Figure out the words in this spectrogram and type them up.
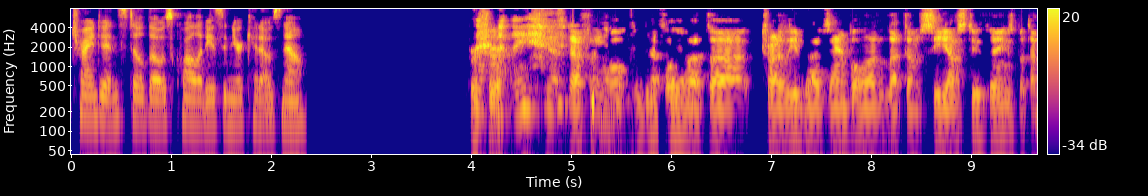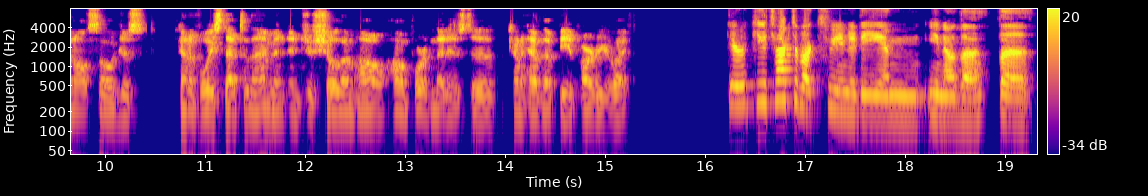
trying to instill those qualities in your kiddos now. For definitely. sure. Yeah, definitely. Well, definitely let uh, try to lead by example and let them see us do things, but then also just kind of voice that to them and, and just show them how, how important that is to kind of have that be a part of your life. Derek, you talked about community and, you know, the, the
